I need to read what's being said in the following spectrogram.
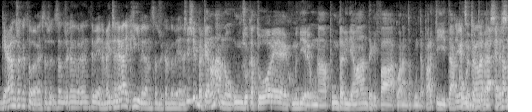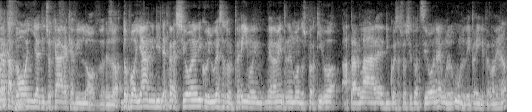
Gran giocatore, sta, sta giocando veramente bene, ma in generale Cleveland sta giocando bene. Sì, sì, perché non hanno un giocatore, come dire, una punta di diamante che fa 40 punti a partita, Ragazzi, come è tornata, è tornata voglia di giocare a Kevin Love. Esatto. Dopo gli anni di depressione, di cui lui è stato il primo in- veramente nel mondo sportivo a parlare di questa sua situazione, uno, uno dei primi perlomeno.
